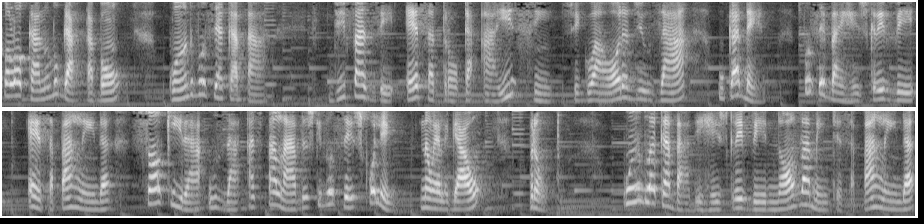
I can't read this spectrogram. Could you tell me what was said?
colocar no lugar, tá bom? Quando você acabar de fazer essa troca, aí sim chegou a hora de usar o caderno. Você vai reescrever essa parlenda, só que irá usar as palavras que você escolheu. Não é legal? Pronto. Quando acabar de reescrever novamente essa parlenda,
